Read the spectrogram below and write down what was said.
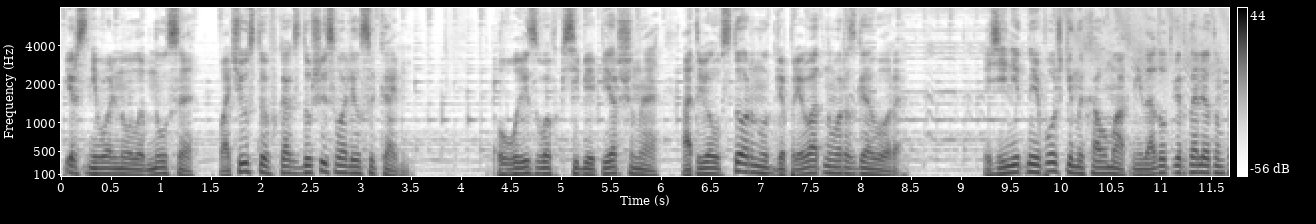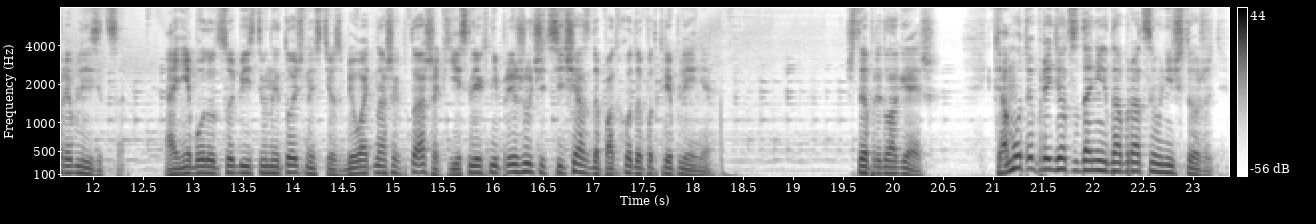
Пирс невольно улыбнулся, почувствовав, как с души свалился камень. Вызвав к себе Першина, отвел в сторону для приватного разговора. Зенитные пушки на холмах не дадут вертолетам приблизиться. Они будут с убийственной точностью сбивать наших пташек, если их не прижучить сейчас до подхода подкрепления. Что предлагаешь? Кому-то придется до них добраться и уничтожить.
